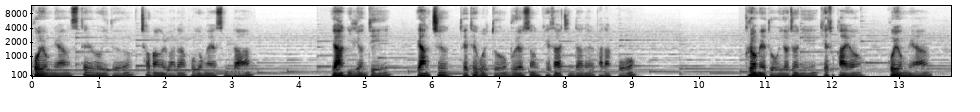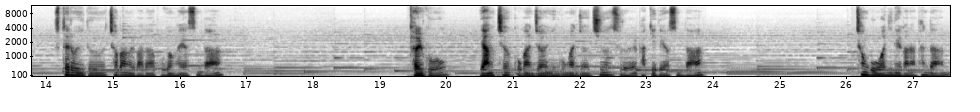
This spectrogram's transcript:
고용량 스테로이드 처방을 받아 복용하였습니다. 약 1년 뒤 양측 대퇴골두 무혈성 괴사 진단을 받았고 그럼에도 여전히 계속하여 고용량 스테로이드 처방을 받아 복용하였습니다. 결국 양측 고관절 인공관절 치원수를 받게 되었습니다. 청구 원인에 관한 판단.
